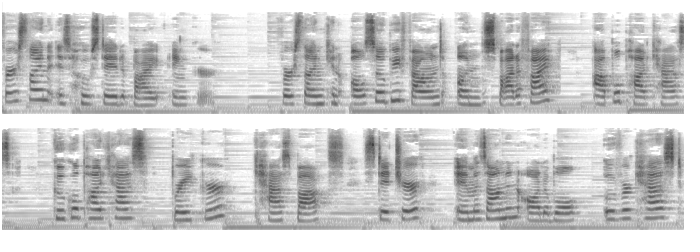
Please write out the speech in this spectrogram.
First Line is hosted by Anchor. First Line can also be found on Spotify, Apple Podcasts, Google Podcasts, Breaker, Castbox, Stitcher, Amazon and Audible, Overcast,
